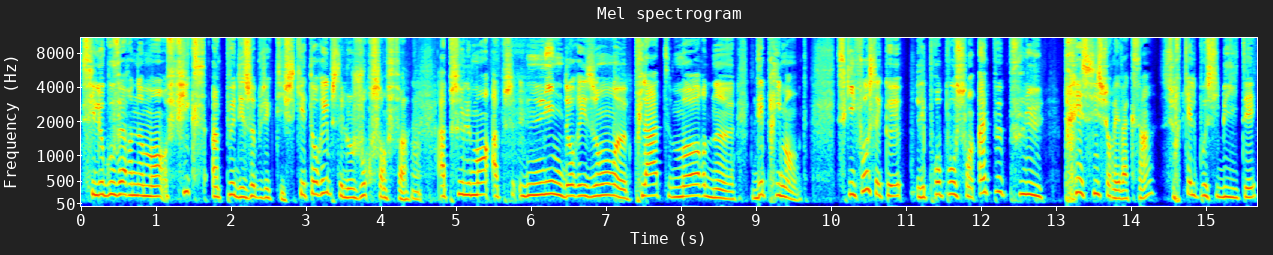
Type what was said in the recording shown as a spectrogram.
si le gouvernement fixe un peu des objectifs. Ce qui est horrible, c'est le jour sans fin. Mm. Absolument, abs- une ligne d'horizon euh, plate, morne, euh, déprimante. Ce qu'il faut, c'est que les propos soient un peu plus précis sur les vaccins, sur quelles possibilités,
